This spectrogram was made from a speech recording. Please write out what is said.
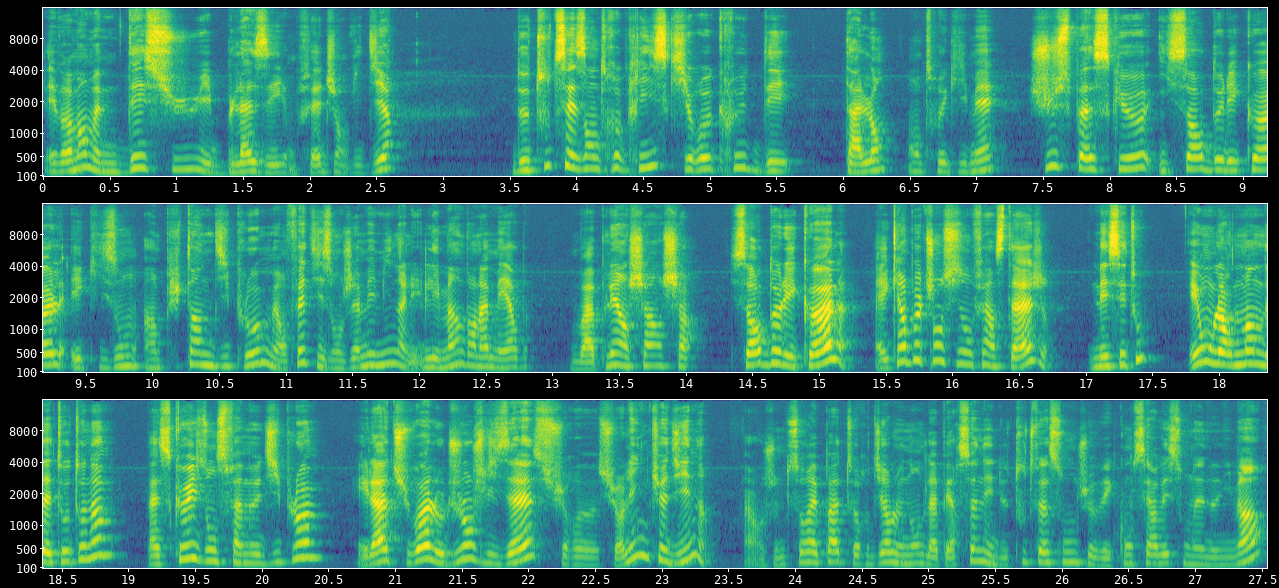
et vraiment même déçue et blasée, en fait, j'ai envie de dire, de toutes ces entreprises qui recrutent des talents, entre guillemets, juste parce qu'ils sortent de l'école et qu'ils ont un putain de diplôme, mais en fait, ils ont jamais mis les mains dans la merde. On va appeler un chat un chat. Ils sortent de l'école, avec un peu de chance, ils ont fait un stage, mais c'est tout. Et on leur demande d'être autonomes, parce qu'ils ont ce fameux diplôme. Et là, tu vois, l'autre jour, je lisais sur, euh, sur LinkedIn, alors je ne saurais pas te redire le nom de la personne et de toute façon je vais conserver son anonymat,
